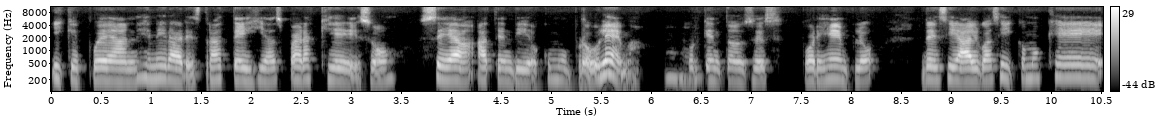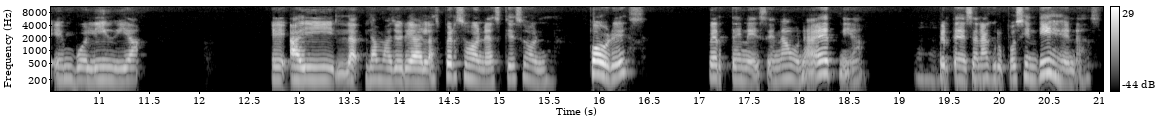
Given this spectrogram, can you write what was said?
y que puedan generar estrategias para que eso sea atendido como un problema. Porque entonces, por ejemplo, decía algo así como que en Bolivia eh, hay la, mayoría de las personas que son pobres pertenecen a una etnia, pertenecen a grupos indígenas.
